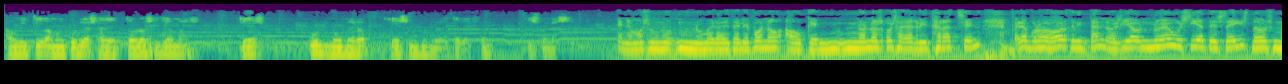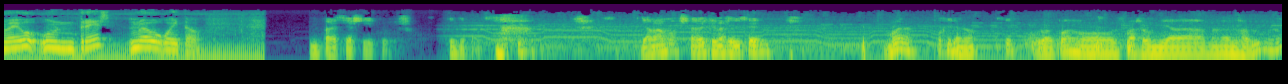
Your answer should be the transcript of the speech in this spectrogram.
auditiva muy curiosa de todos los idiomas, que es un número, que es un número de teléfono, y suena así. Tenemos un, un número de teléfono, aunque no nos goza de gritar a Chen, pero por favor, gritanos ya un 976291398. Me pareció así curioso. ¿Qué te parece? Llamamos a ver qué nos dicen. Bueno, ¿por qué no? Igual podemos pasar un día mandando saludos, ¿no?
